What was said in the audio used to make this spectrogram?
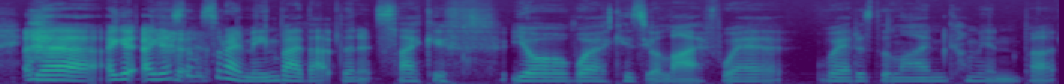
yeah, I guess, I guess that's what I mean by that. Then it's like if your work is your life, where where does the line come in? But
